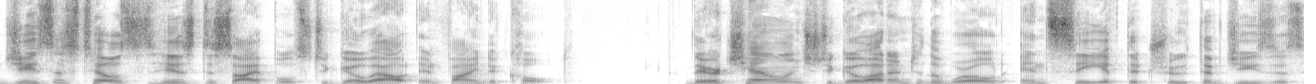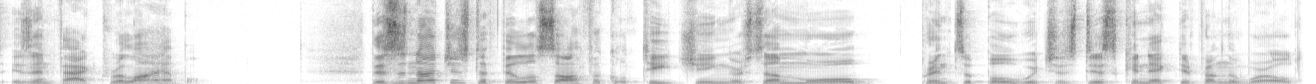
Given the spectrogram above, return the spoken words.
Jesus tells his disciples to go out and find a colt. They are challenged to go out into the world and see if the truth of Jesus is in fact reliable. This is not just a philosophical teaching or some moral principle which is disconnected from the world.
